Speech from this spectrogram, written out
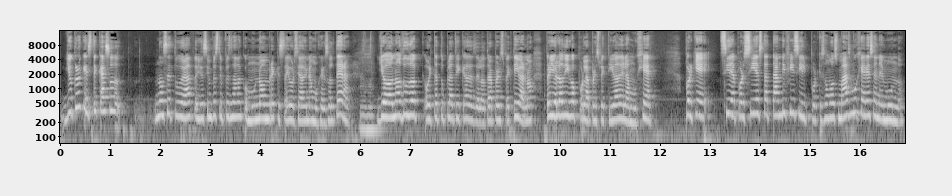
yo creo que este caso, no sé tú, ¿verdad? Pero yo siempre estoy pensando como un hombre que está divorciado y una mujer soltera. Yo no dudo, ahorita tú platicas desde la otra perspectiva, ¿no? Pero yo lo digo por la perspectiva de la mujer. Porque si de por sí está tan difícil porque somos más mujeres en el mundo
